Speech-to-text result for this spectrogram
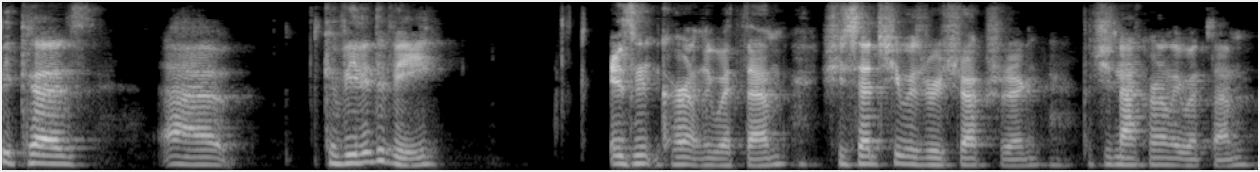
because uh, Kavita Devi isn't currently with them. She said she was restructuring, but she's not currently with them.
